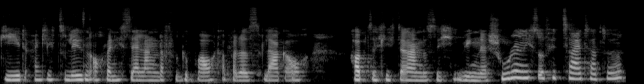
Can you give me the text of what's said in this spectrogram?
geht eigentlich zu lesen, auch wenn ich sehr lange dafür gebraucht habe. Aber das lag auch hauptsächlich daran, dass ich wegen der Schule nicht so viel Zeit hatte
